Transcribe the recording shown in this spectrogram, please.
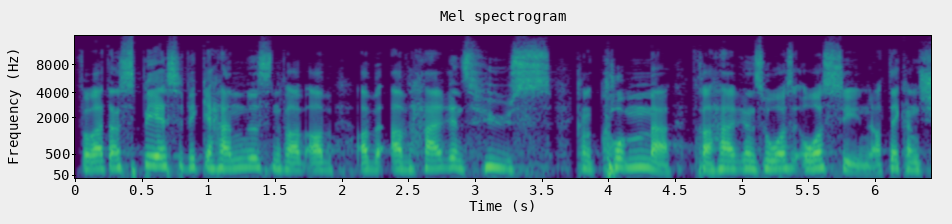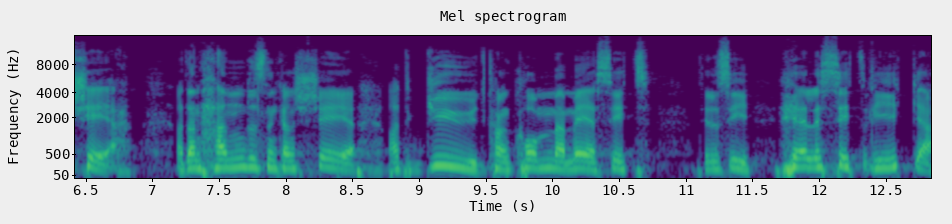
for at den spesifikke hendelsen av, av, av, av Herrens hus kan komme fra Herrens ås- åsyn. At det kan skje. At den hendelsen kan skje. At Gud kan komme med sitt til å si hele sitt rike.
